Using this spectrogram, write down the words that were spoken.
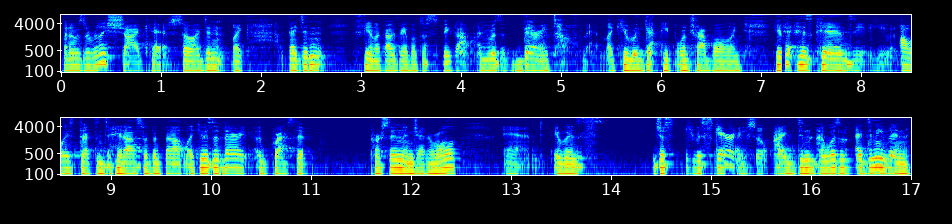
But I was a really shy kid. So I didn't like, I didn't feel like I was able to speak up. And he was a very tough man. Like, he would get people in trouble. Like, he hit his kids. He, he always threatened to hit us with a belt. Like, he was a very aggressive person in general. And it was just, he was scary. So I didn't, I wasn't, I didn't even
